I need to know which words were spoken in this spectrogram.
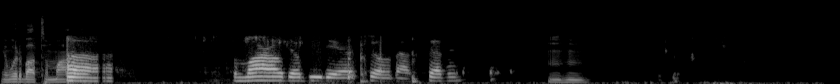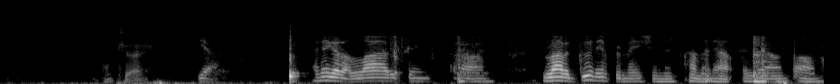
And what about tomorrow? Uh, tomorrow they'll be there till about seven. mm-hmm. Okay. Yeah, and they got a lot of things, um, a lot of good information that's coming out around um,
